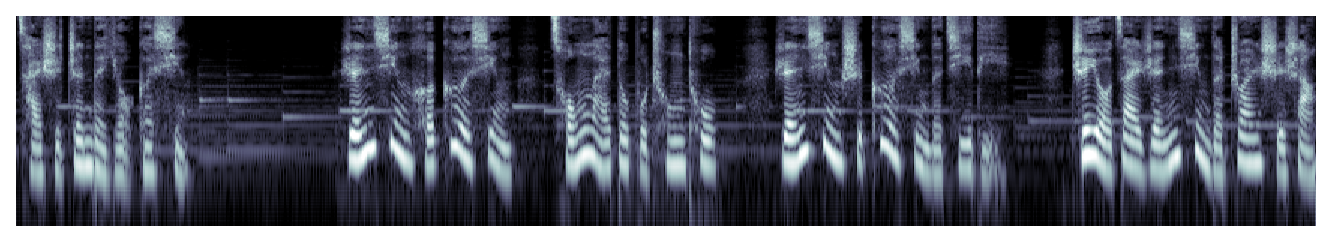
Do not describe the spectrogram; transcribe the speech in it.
才是真的有个性。人性和个性从来都不冲突，人性是个性的基底。只有在人性的砖石上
